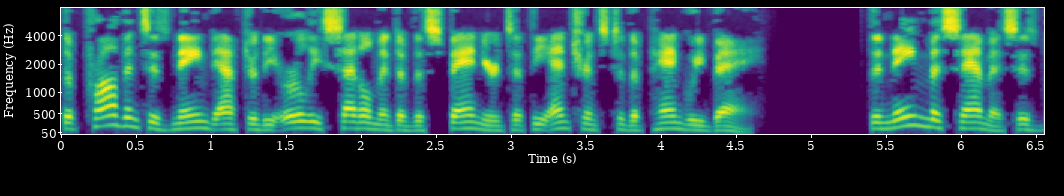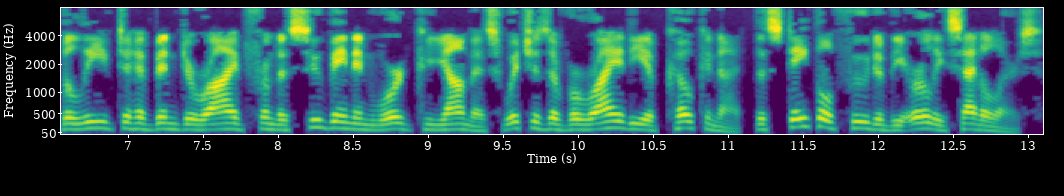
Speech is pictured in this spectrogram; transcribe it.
The province is named after the early settlement of the Spaniards at the entrance to the Panguil Bay. The name Misamis is believed to have been derived from the Subanan word kuyamis which is a variety of coconut, the staple food of the early settlers.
